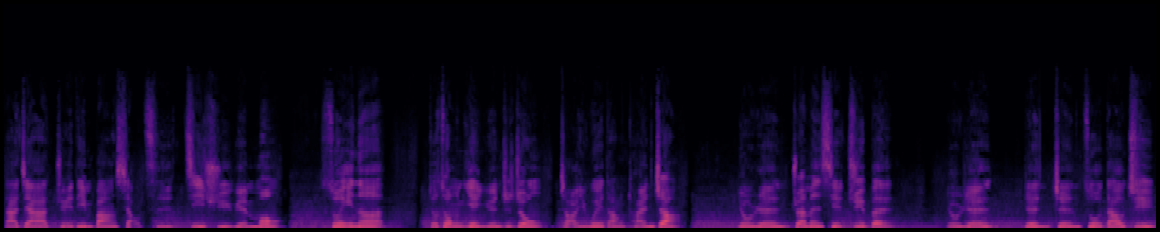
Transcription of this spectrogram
大家决定帮小慈继续圆梦，所以呢，就从演员之中找一位当团长，有人专门写剧本，有人认真做道具。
